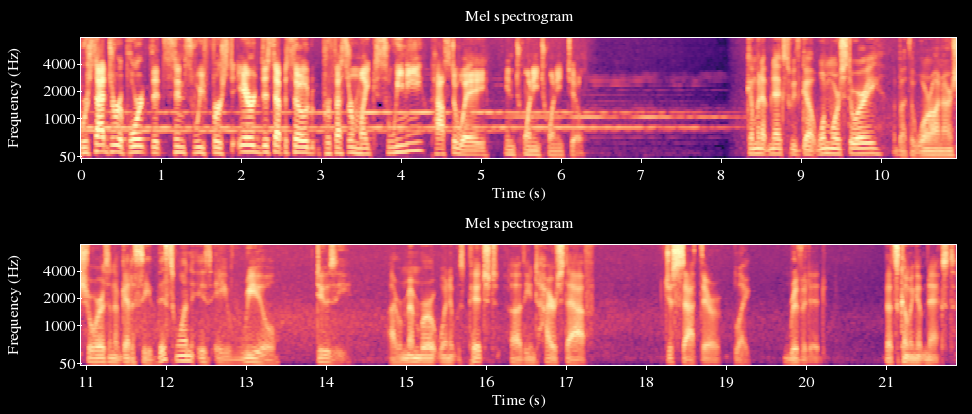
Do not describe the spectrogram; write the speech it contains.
We're sad to report that since we first aired this episode, Professor Mike Sweeney passed away in 2022. Coming up next, we've got one more story about the war on our shores, and I've got to say, this one is a real doozy. I remember when it was pitched, uh, the entire staff just sat there like riveted. That's coming up next.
